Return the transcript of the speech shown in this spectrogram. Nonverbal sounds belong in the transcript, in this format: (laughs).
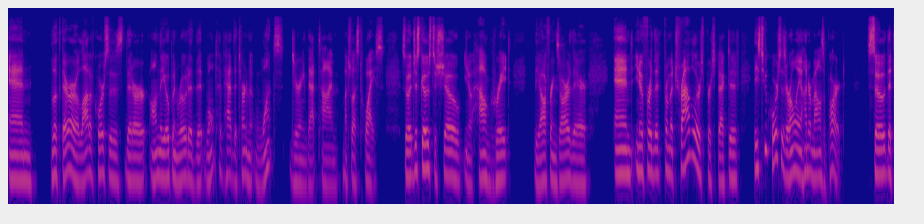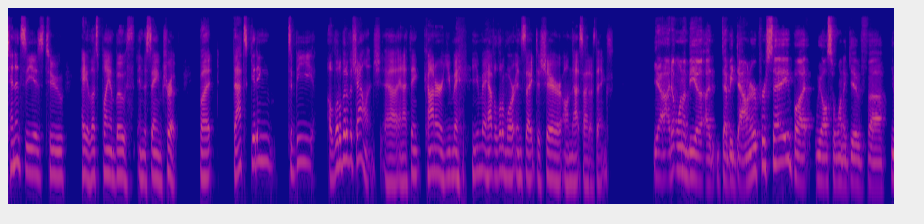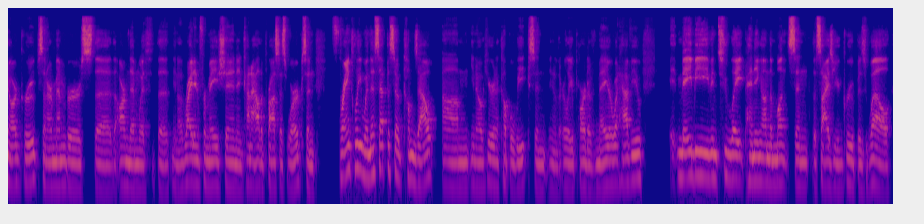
And look, there are a lot of courses that are on the Open Rota that won't have had the tournament once during that time, much less twice. So it just goes to show, you know, how great the offerings are there. And you know, for the from a traveler's perspective, these two courses are only 100 miles apart. So the tendency is to, hey, let's play them both in the same trip. But that's getting to be a little bit of a challenge. Uh, and I think Connor, you may (laughs) you may have a little more insight to share on that side of things. Yeah, I don't want to be a, a, Debbie Downer per se, but we also want to give uh, you know our groups and our members the the arm them with the you know right information and kind of how the process works. And frankly, when this episode comes out, um, you know, here in a couple weeks and you know the earlier part of May or what have you, it may be even too late, depending on the months and the size of your group as well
